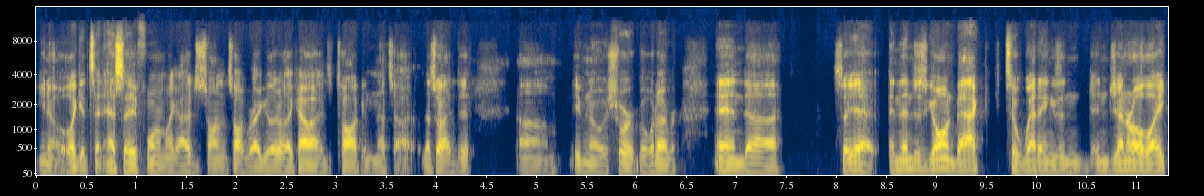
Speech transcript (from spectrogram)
you know like it's an essay form. Like I just wanted to talk regular, like how I had to talk, and that's how that's what I did. Um, even though it was short, but whatever. And uh, so yeah, and then just going back to weddings and in general, like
